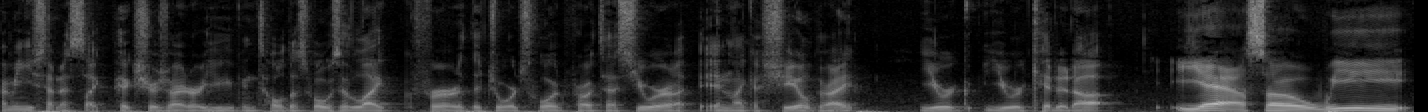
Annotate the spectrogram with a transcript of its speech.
I mean, you sent us like pictures, right? Or you even told us what was it like for the George Floyd protests? You were in like a shield, right? You were you were kitted up. Yeah, so we,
